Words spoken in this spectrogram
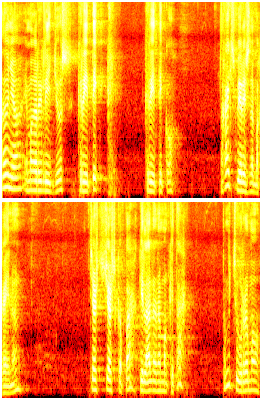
Alam nyo, yung mga religious, critic, kritiko. Naka-experience na ba kayo nun? Church-church ka pa, kilala naman kita. Tumitsura mo.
